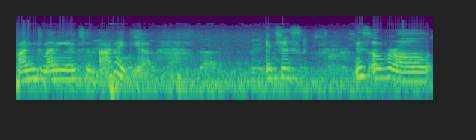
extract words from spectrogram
fund money into that idea. It just this overall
